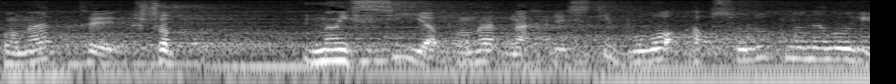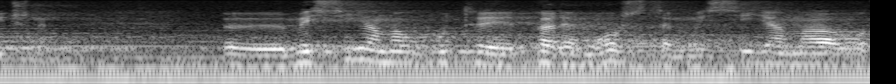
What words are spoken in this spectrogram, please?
померти, щоб Месія помер на Христі, було абсолютно нелогічним. Е, Месія мав бути переможцем, Месія мав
